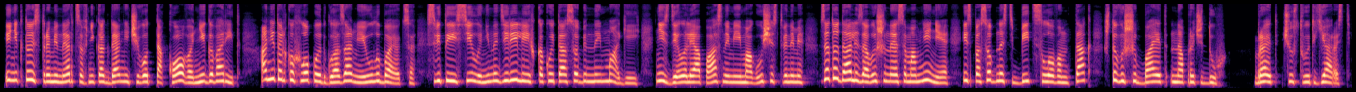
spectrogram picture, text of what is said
и никто из траминерцев никогда ничего такого не говорит. Они только хлопают глазами и улыбаются. Святые силы не наделили их какой-то особенной магией, не сделали опасными и могущественными, зато дали завышенное самомнение и способность бить словом так, что вышибает напрочь дух. Брайт чувствует ярость,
